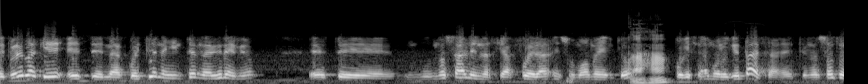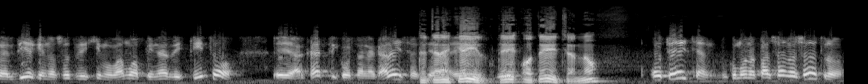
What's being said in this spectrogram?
El problema es que este, las cuestiones internas del gremio este, no salen hacia afuera en su momento, porque sabemos lo que pasa. Este, nosotros, el día que nosotros dijimos vamos a opinar distinto, eh, acá te cortan la cabeza. Te tenés que ir, eh, o te echan, ¿no? O te echan, como nos pasó a nosotros.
